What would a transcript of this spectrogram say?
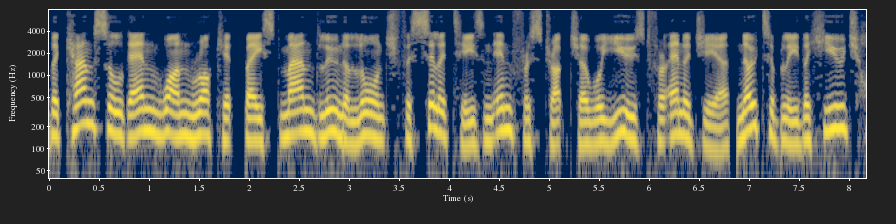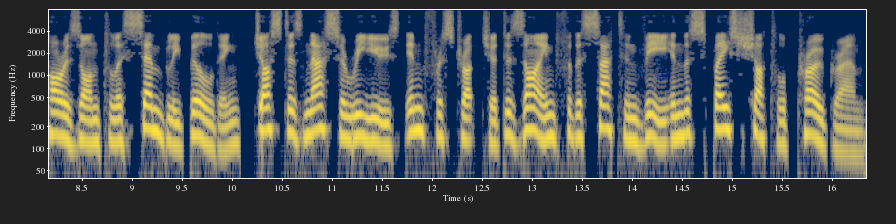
The cancelled N-1 rocket-based manned lunar launch facilities and infrastructure were used for Energia notably the huge horizontal assembly building, just as NASA reused infrastructure designed for the Saturn V in the Space Shuttle program.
